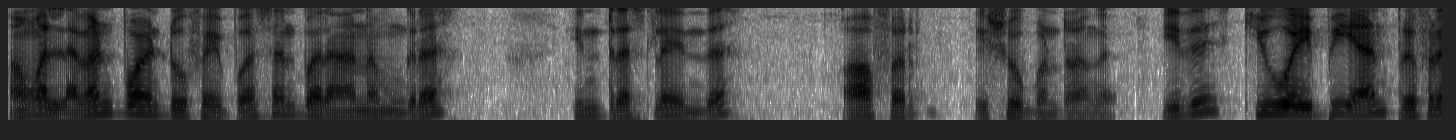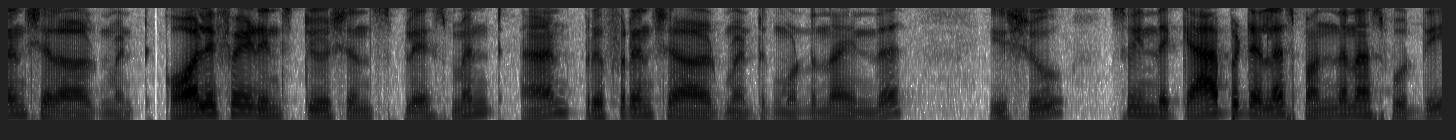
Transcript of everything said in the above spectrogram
அவங்க eleven point two five percent per ஆனம்ங்கிற இன்ட்ரெஸ்ட்டில் இந்த ஆஃபர் இஷ்யூ பண்ணுறாங்க இது QIP and preferential allotment qualified institutions placement and preferential அலாட்மெண்ட்டுக்கு மட்டும்தான் இந்த இஷ்யூ ஸோ இந்த கேபிட்டலை ஸ்பந்தனா ஸ்பூர்த்தி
